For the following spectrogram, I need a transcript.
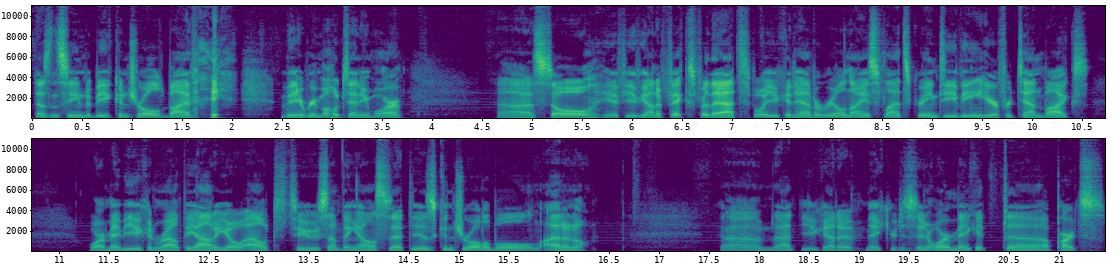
doesn't seem to be controlled by the, the remote anymore. Uh, so, if you've got a fix for that, boy, you could have a real nice flat screen TV here for 10 bucks. Or maybe you can route the audio out to something else that is controllable. I don't know. Um, that you got to make your decision, or make it uh, a parts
